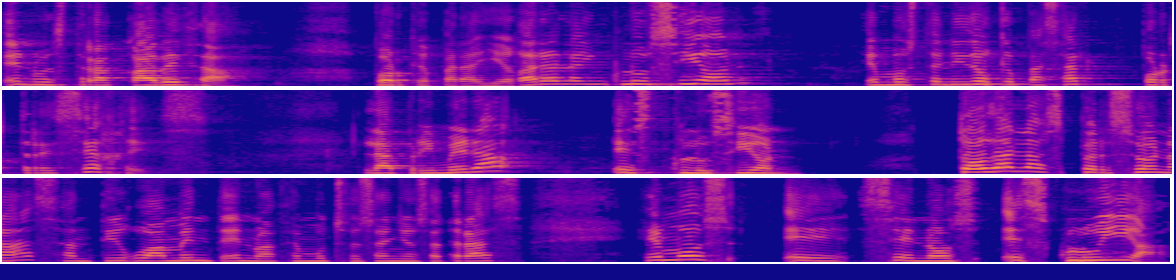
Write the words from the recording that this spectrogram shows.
en nuestra cabeza, porque para llegar a la inclusión hemos tenido que pasar por tres ejes. La primera, exclusión todas las personas, antiguamente, no hace muchos años atrás, eh, se nos excluía.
